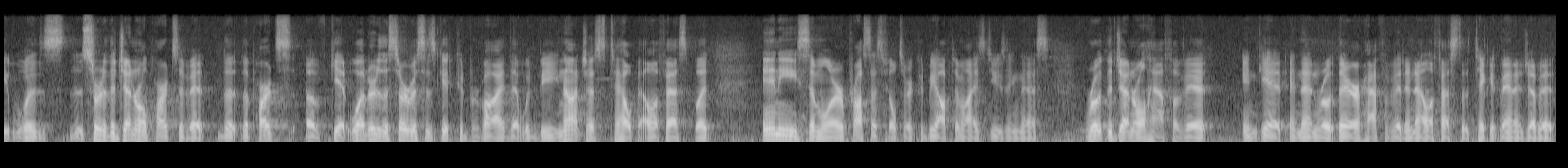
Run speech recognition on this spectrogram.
it was the, sort of the general parts of it, the, the parts of Git. What are the services Git could provide that would be not just to help LFS, but any similar process filter could be optimized using this. Wrote the general half of it in Git, and then wrote their half of it in LFS to take advantage of it.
